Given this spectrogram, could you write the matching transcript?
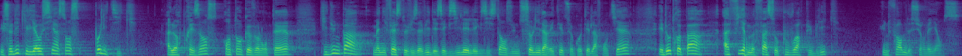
il se dit qu'il y a aussi un sens politique à leur présence en tant que volontaires, qui d'une part manifestent vis-à-vis des exilés l'existence d'une solidarité de ce côté de la frontière, et d'autre part affirment face au pouvoir public une forme de surveillance.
